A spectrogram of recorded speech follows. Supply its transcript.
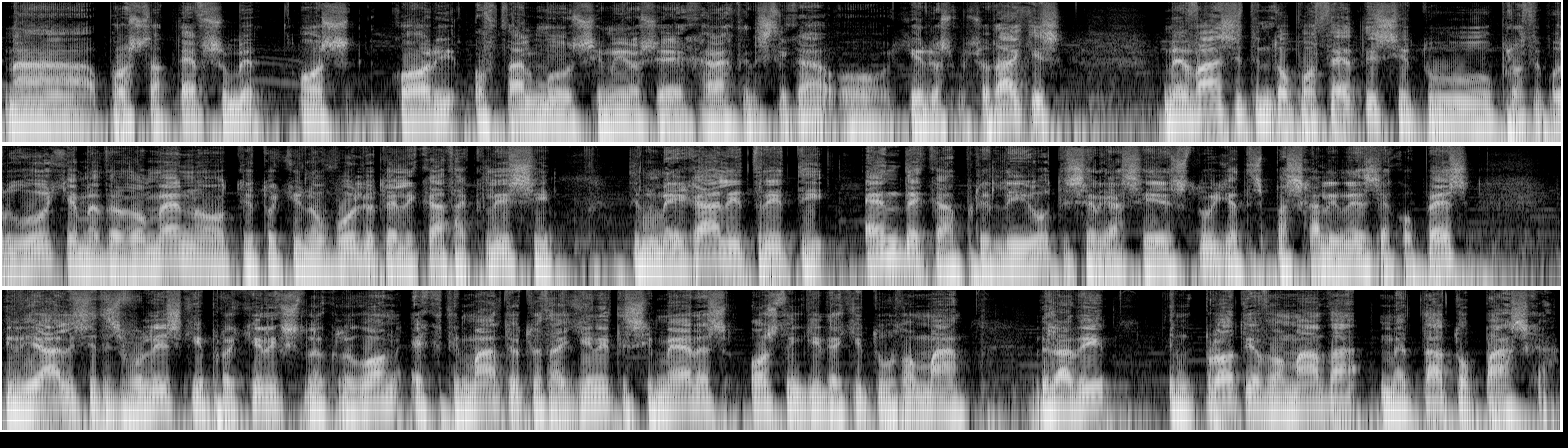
να προστατεύσουμε ως κόρη οφθαλμού, σημείωσε χαρακτηριστικά ο κύριος Μητσοτάκης. Με βάση την τοποθέτηση του Πρωθυπουργού και με δεδομένο ότι το Κοινοβούλιο τελικά θα κλείσει την Μεγάλη Τρίτη 11 Απριλίου τις εργασίες του για τις Πασχαλινές διακοπές, η διάλυση της Βουλής και η προκήρυξη των εκλογών εκτιμάται ότι θα γίνει τις ημέρες ως την Κυριακή του Θωμά, δηλαδή την πρώτη εβδομάδα μετά το Πάσχα.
